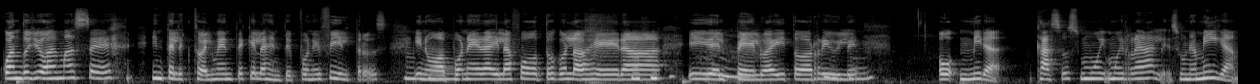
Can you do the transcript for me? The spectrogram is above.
Cuando yo además sé intelectualmente que la gente pone filtros y no va a poner ahí la foto con la ojera y el pelo ahí todo horrible. O mira, casos muy, muy reales. Una amiga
